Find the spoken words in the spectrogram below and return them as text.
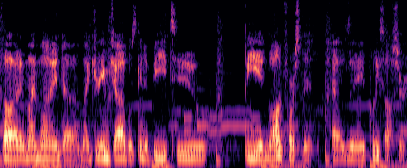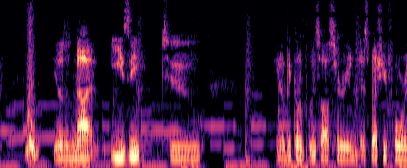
thought in my mind uh, my dream job was going to be to be in law enforcement as a police officer. You know, it's not easy to, you know, become a police officer, and especially for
